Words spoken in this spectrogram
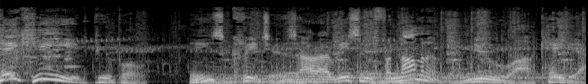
Take heed, pupil. These creatures are a recent phenomenon in New Arcadia.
